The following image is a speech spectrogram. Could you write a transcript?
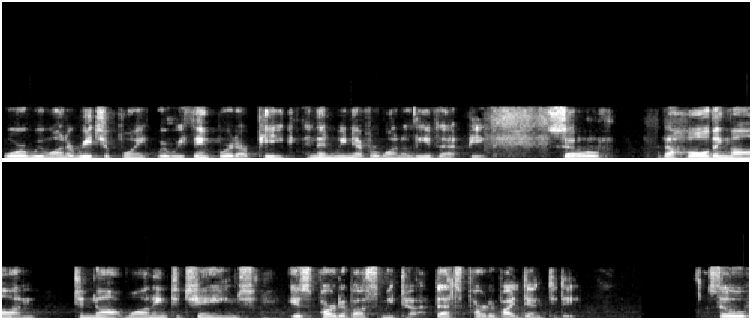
or we want to reach a point where we think we're at our peak and then we never want to leave that peak. So the holding on to not wanting to change is part of asmita. That's part of identity. So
